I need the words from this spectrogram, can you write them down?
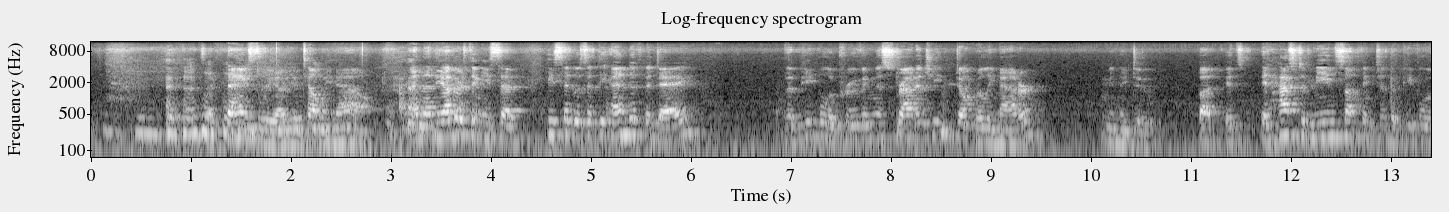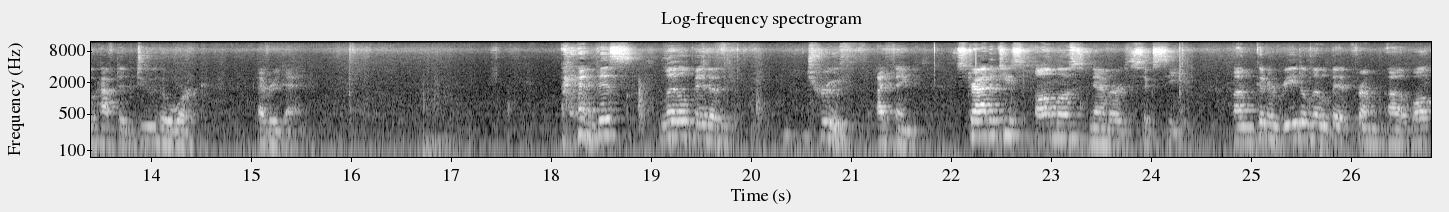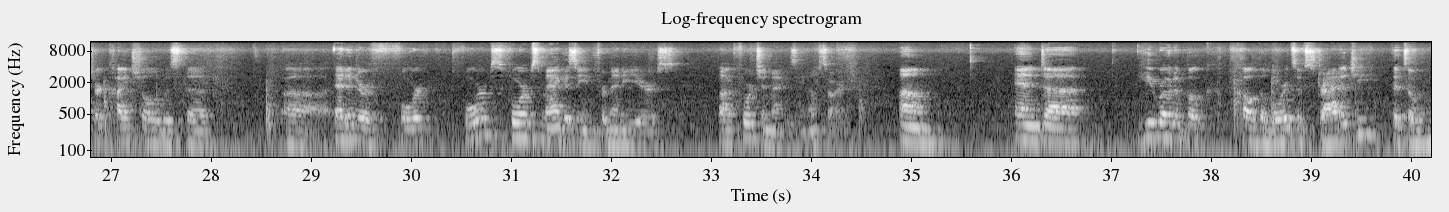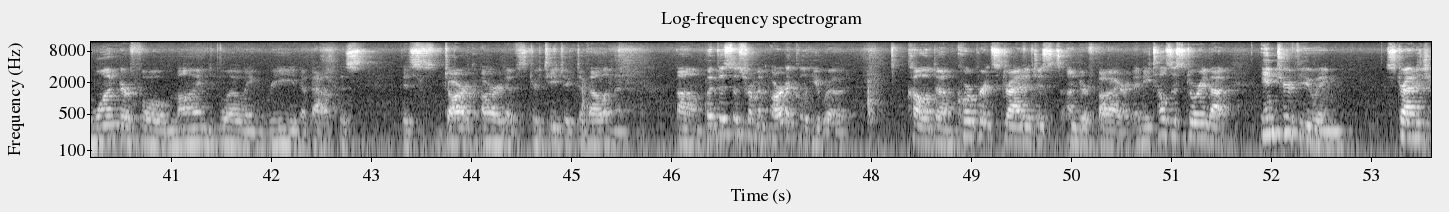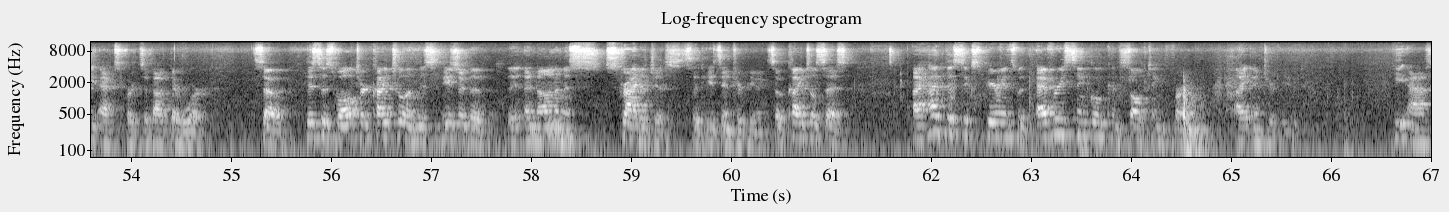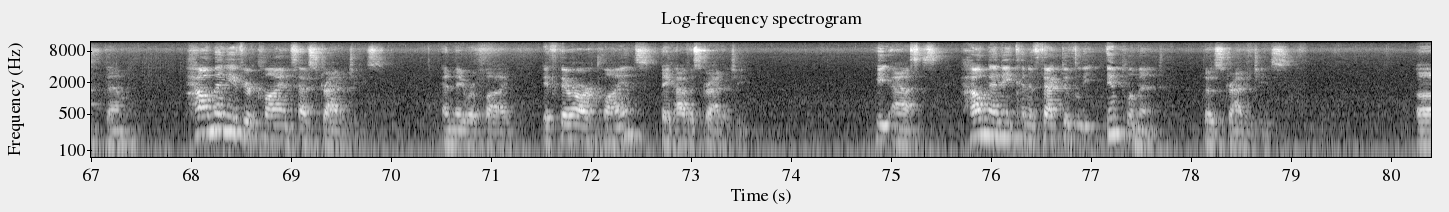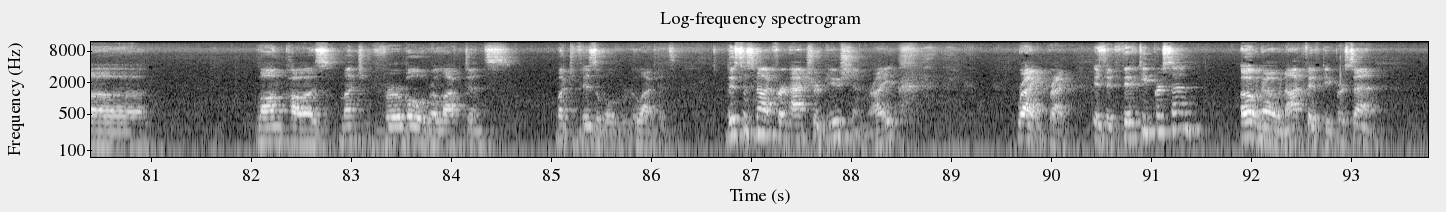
it's like, thanks, Leo, you tell me now. And then the other thing he said, he said was at the end of the day, the people approving this strategy don't really matter. I mean, they do. But it's, it has to mean something to the people who have to do the work every day. And this little bit of truth, I think, strategies almost never succeed. I'm going to read a little bit from uh, Walter Kiechel, was the uh, editor of For Forbes, Forbes magazine for many years, uh, Fortune magazine, I'm sorry. Um, and uh, he wrote a book called The Lords of Strategy that's a wonderful, mind-blowing read about this, this dark art of strategic development. Um, but this is from an article he wrote called um, Corporate Strategists Under Fire. And he tells a story about interviewing strategy experts about their work. So this is Walter Kiechel, and this, these are the, the anonymous strategists that he's interviewing. So Kiechel says, I had this experience with every single consulting firm I interviewed. He asked them, how many of your clients have strategies? And they replied, if there are clients, they have a strategy. He asks, how many can effectively implement those strategies? Uh, long pause, much verbal reluctance, much visible reluctance. This is not for attribution, right? right, right. Is it 50%? Oh no, not 50%.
